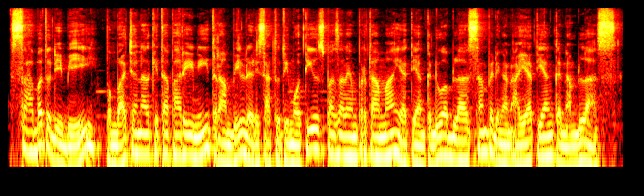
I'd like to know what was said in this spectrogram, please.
Sahabat ODB, pembacaan Alkitab hari ini terambil dari 1 Timotius pasal yang pertama ayat yang ke-12 sampai dengan ayat yang ke-16.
